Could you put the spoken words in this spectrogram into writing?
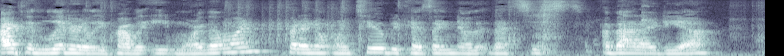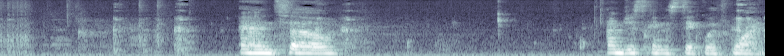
I could literally probably eat more than one, but I don't want to because I know that that's just a bad idea. And so I'm just gonna stick with one.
